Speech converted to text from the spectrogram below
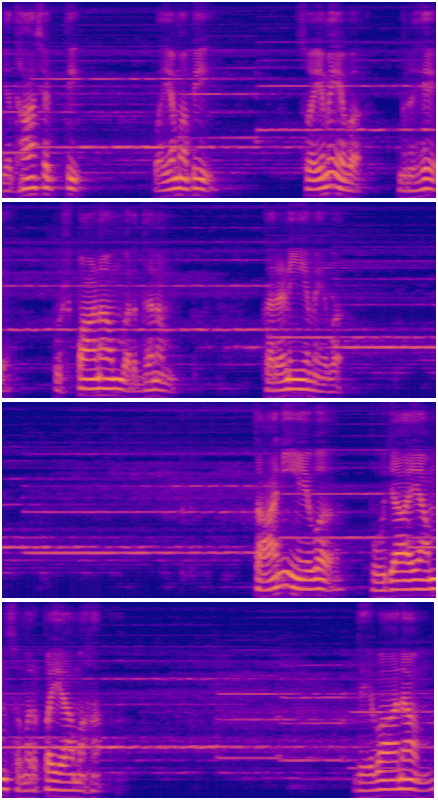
यथाशक्ति वयमपि स्वयमेव गृहे पुष्पाणां वर्धनं करणीयमेव तानि एव पूजायां समर्पयामः। देवानां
